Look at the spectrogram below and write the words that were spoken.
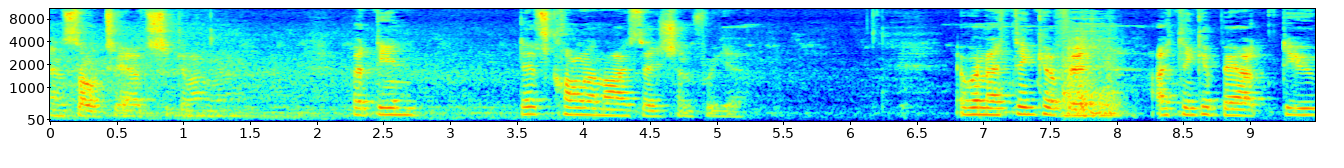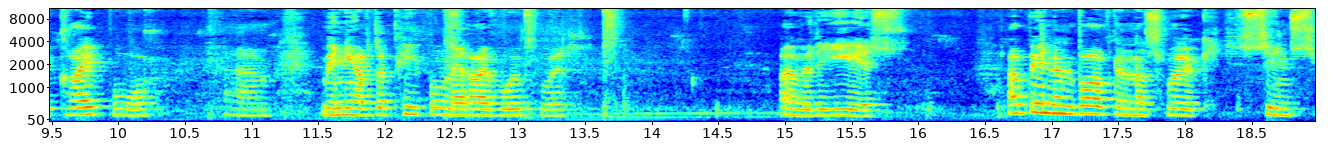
insult to our tikanga. But then that's colonisation for you. And when I think of it, I think about the Ukaipo, um, many of the people that I've worked with over the years. I've been involved in this work since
